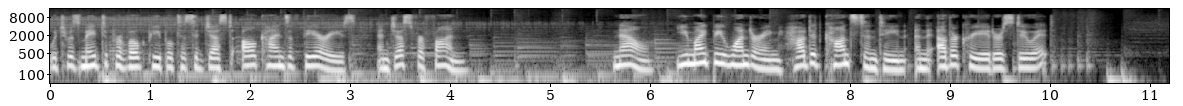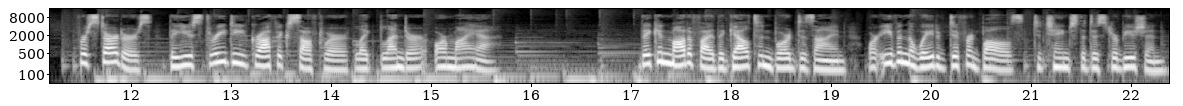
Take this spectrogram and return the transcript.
which was made to provoke people to suggest all kinds of theories, and just for fun. Now, you might be wondering how did Konstantin and the other creators do it? For starters, they use 3D graphics software like Blender or Maya. They can modify the Galton board design or even the weight of different balls to change the distribution.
